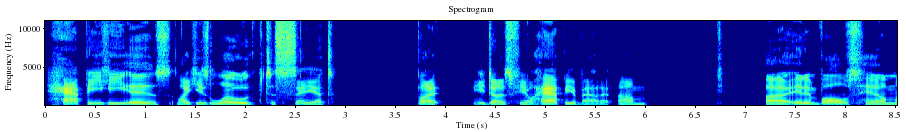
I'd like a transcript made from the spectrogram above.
happy he is like he's loath to say it but he does feel happy about it um uh it involves him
